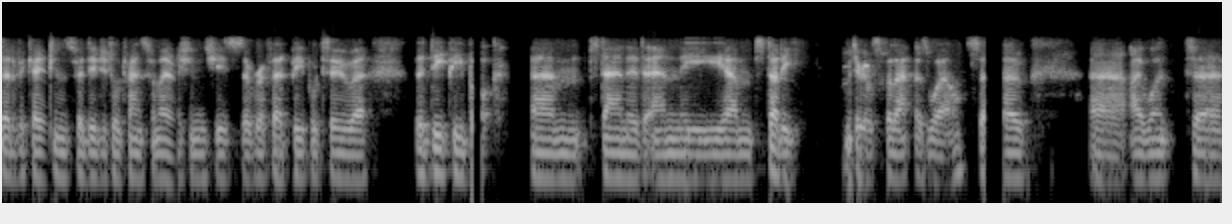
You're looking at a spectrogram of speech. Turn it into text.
certifications for digital transformation? She's uh, referred people to uh, the DPBOK um, standard and the um, study materials for that as well. So uh, I won't uh,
